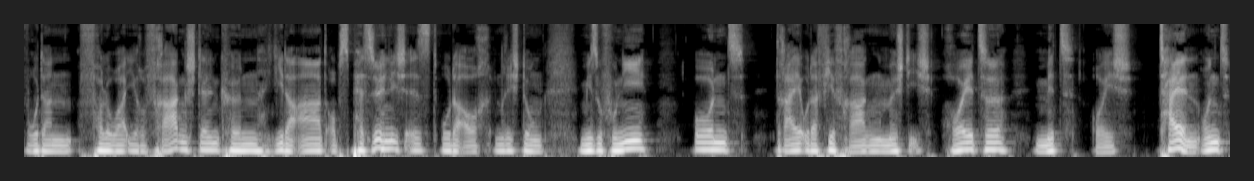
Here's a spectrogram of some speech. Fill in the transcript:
wo dann Follower ihre Fragen stellen können, jeder Art, ob es persönlich ist oder auch in Richtung Misophonie. Und drei oder vier Fragen möchte ich heute mit euch teilen. Und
